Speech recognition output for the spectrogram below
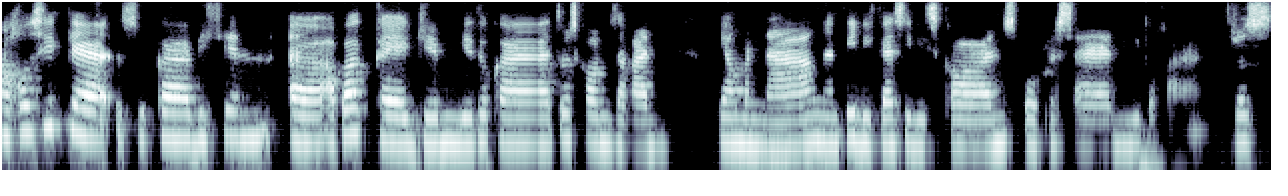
Aku sih kayak suka bikin eh, apa kayak game gitu kan. Terus kalau misalkan yang menang nanti dikasih diskon 10% gitu kan. Terus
